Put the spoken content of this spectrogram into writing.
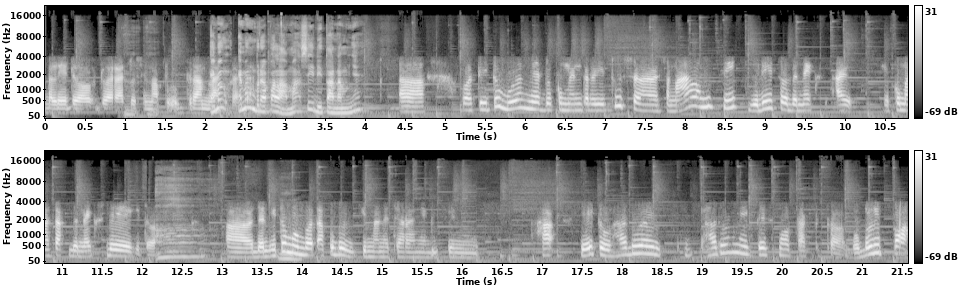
beli do- 250 gram lah Emang emang berapa lama sih ditanamnya? Eh, waktu itu gue ngeliat dokumenter itu se- semalam sih jadi so the next I, aku masak the next day gitu. Uh, dan itu Hmm. membuat aku gimana caranya bikin ha, yaitu how do I how do I make this more practical? Gue beli pot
